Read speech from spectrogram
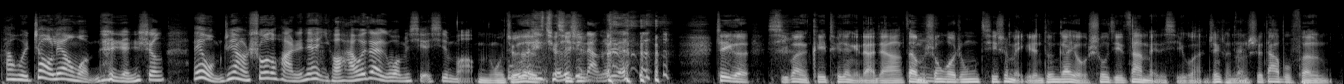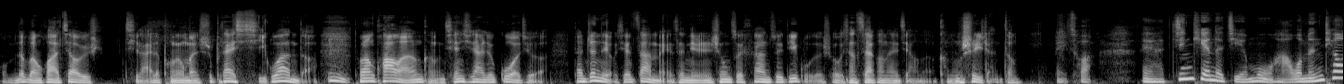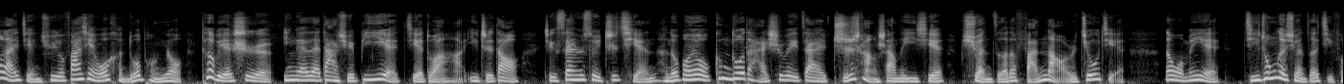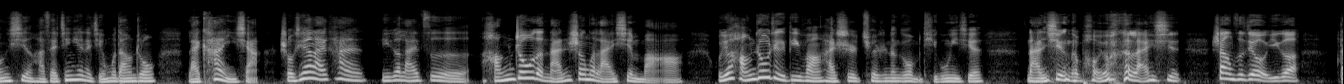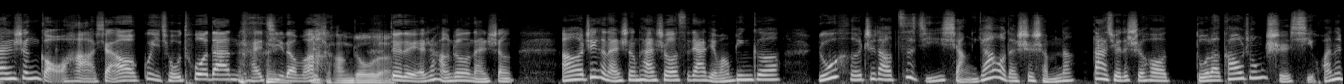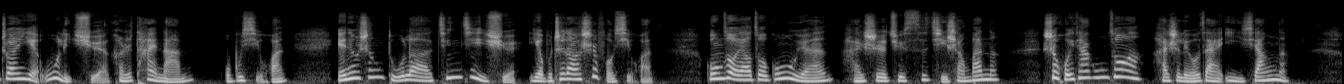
它会照亮我们的人生。哎，我们这样说的话，人家以后还会再给我们写信吗？嗯，我觉得觉得是两个人。这个习惯可以推荐给大家，在我们生活中，其实每个人都应该有收集赞美的习惯。这可能是大部分我们的文化教育起来的朋友们是不太习惯的。嗯，通常夸完可能谦虚一下就过去了，但真的有些赞美，在你人生最黑暗、最低谷的时候，像赛刚才讲的，可能是一盏灯。没错，哎呀，今天的节目哈，我们挑来拣去，就发现有很多朋友，特别是应该在大学毕业阶段哈，一直到这个三十岁之前，很多朋友更多的还是为在职场上的一些选择的烦恼而纠结。那我们也集中的选择几封信哈，在今天的节目当中来看一下。首先来看一个来自杭州的男生的来信吧啊，我觉得杭州这个地方还是确实能给我们提供一些男性的朋友的来信。上次就有一个。单身狗哈，想要跪求脱单，你还记得吗？也是杭州的，对对，也是杭州的男生。然后这个男生他说：“思佳姐，王斌哥，如何知道自己想要的是什么呢？大学的时候读了高中时喜欢的专业物理学，可是太难，我不喜欢。研究生读了经济学，也不知道是否喜欢。工作要做公务员还是去私企上班呢？是回家工作还是留在异乡呢？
